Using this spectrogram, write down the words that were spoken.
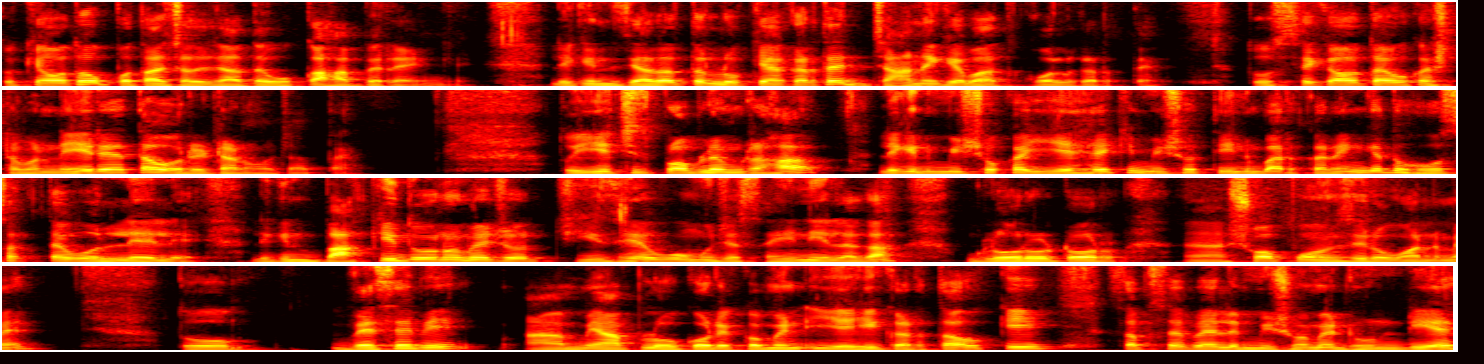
तो क्या होता है? वो पता चल जाता है वो कहाँ पे रहेंगे। लेकिन ज़्यादातर लोग क्या करते हैं? जाने के बाद कॉल करते हैं। तो उससे क्या होता है? वो कस्टमर नहीं रहता, वो रिटर्न हो जाता है। तो ये चीज़ प्रॉब्लम रहा। लेकिन मीशो का ये है कि मीशो तीन बार करेंगे तो हो सकता है वो ले ले। लेकिन बाकी दोनों में जो चीज़ है वो मुझे सही नहीं लगा। ग्लोरोट और शॉप वन में। तो वैसे भी आ, मैं आप लोगों को रिकमेंड यही करता हूँ कि सबसे पहले मीशो में ढूंढिए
